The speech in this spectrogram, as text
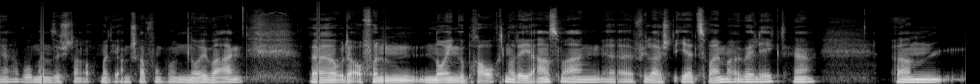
ja, wo man sich dann auch mal die Anschaffung von einem Neuwagen äh, oder auch von einem neuen Gebrauchten oder Jahreswagen äh, vielleicht eher zweimal überlegt, ja, ähm,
